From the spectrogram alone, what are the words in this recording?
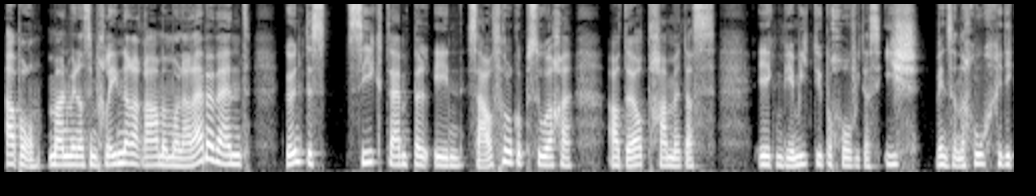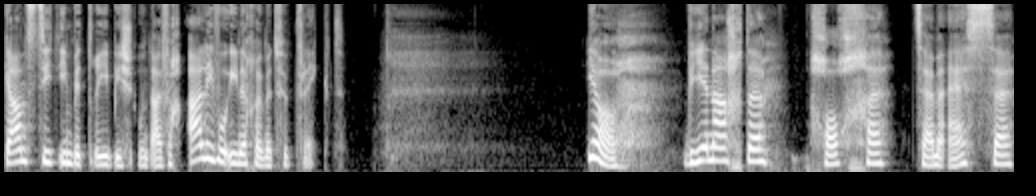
Aber meine, wenn ihr es im kleineren Rahmen mal erleben wollt, geht den Sikh-Tempel in Southall besuchen. Auch dort kann man das irgendwie mitbekommen, wie das ist, wenn so eine Küche die ganze Zeit in Betrieb ist und einfach alle, die reinkommen, verpflegt. Ja, Weihnachten, kochen, zusammen essen,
